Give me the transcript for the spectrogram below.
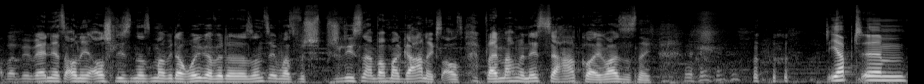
Aber wir werden jetzt auch nicht ausschließen, dass es mal wieder ruhiger wird oder sonst irgendwas. Wir sch- schließen einfach mal gar nichts aus. Vielleicht machen wir nächstes Jahr Hardcore, ich weiß es nicht. Ihr habt ähm,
